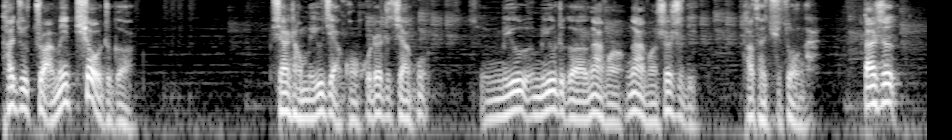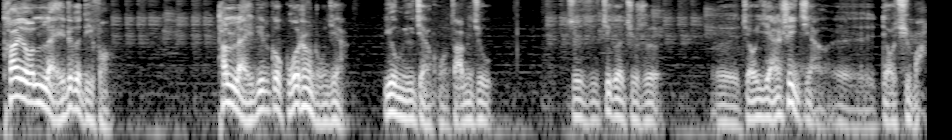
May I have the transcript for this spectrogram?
他就专门挑这个现场没有监控或者是监控没有没有这个安防安防设施的，他才去作案。但是他要来这个地方。他来的这个过程中间有没有监控？咱们就，这这个就是，呃，叫延审监呃调取吧。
